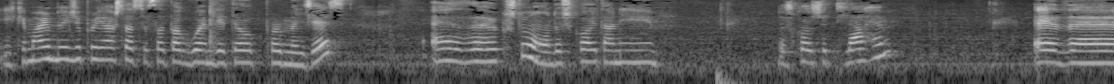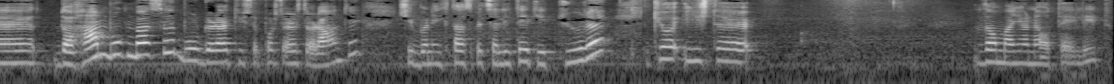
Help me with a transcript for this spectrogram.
I ke marrim ndonjë gjë përjashta se sa të paguajmë 10 euro për mëngjes. Edhe kështu, unë do shkoj tani, do shkoj që të lahem. Edhe do ham bukë mbase, burgera kishte poshtë restoranti, që i bënin këta specialiteti i tyre. Kjo ishte dhoma jonë e hotelit.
